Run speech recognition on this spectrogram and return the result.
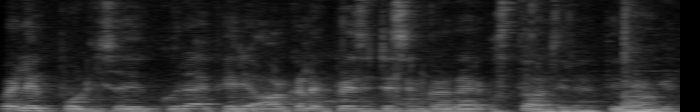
पहिल्यै पढिसकेको कुरा फेरि अर्कोलाई प्रेजेन्टेसन गर्दाखेरि कस्तो अल्छी लाग्छ त्यही हो अँ। क्या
